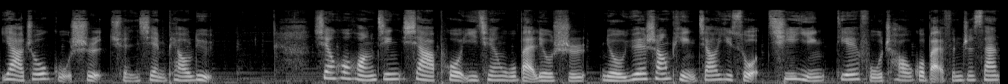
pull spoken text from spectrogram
亚洲股市全线飘绿。现货黄金下破一千五百六十，纽约商品交易所期银跌幅超过百分之三。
